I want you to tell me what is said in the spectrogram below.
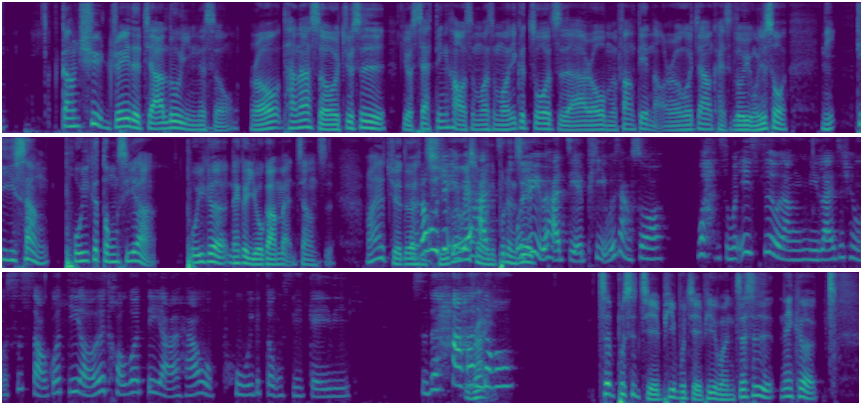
刚去 Dray 的家露营的时候，然后他那时候就是有 setting 好什么什么一个桌子啊，然后我们放电脑，然后这样开始录音。我就说你地上铺一个东西啊，铺一个那个 yoga mat 这样子，然后他就觉得然后我很奇怪，为什就以为他，么你不能这样我就以为他洁癖，我想说，哇，什么意思？我想你来之前我是扫过地哦，我是拖过地啊，还要我铺一个东西给你，是的，哈喽。这不是洁癖不洁癖的问题，这是那个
